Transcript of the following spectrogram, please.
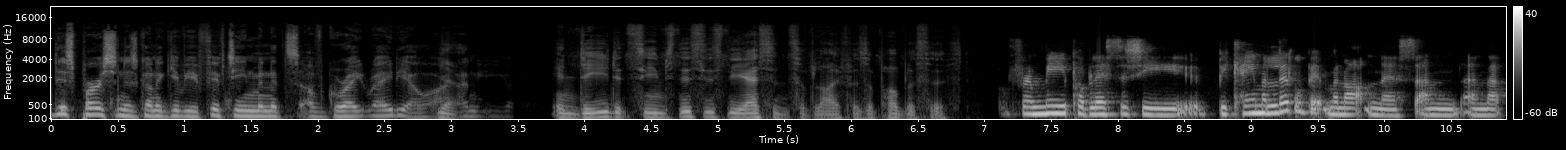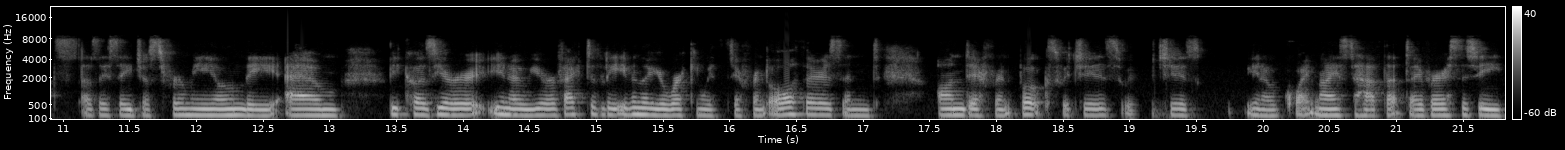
this person is going to give you 15 minutes of great radio. or- Yeah. And Indeed, it seems this is the essence of life as a publicist. For me, publicity became a little bit monotonous, and and that's as I say, just for me only. Um, because you're, you know, you're effectively, even though you're working with different authors and on different books, which is which is you know quite nice to have that diversity.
